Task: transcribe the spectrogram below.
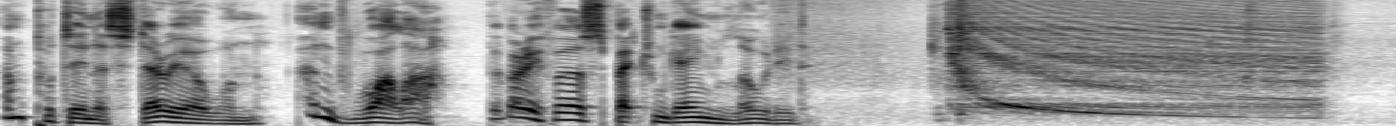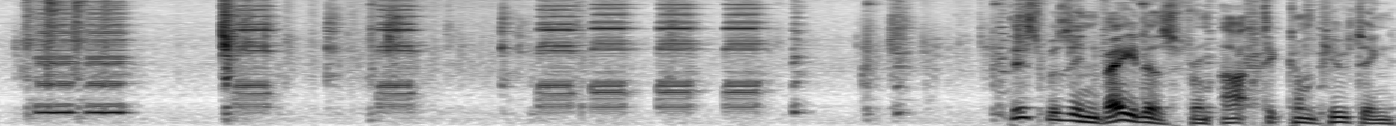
and put in a stereo one, and voila, the very first Spectrum game loaded. This was Invaders from Artic Computing,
